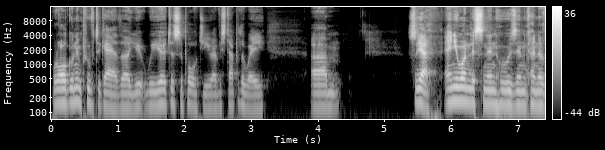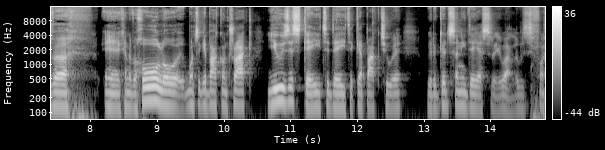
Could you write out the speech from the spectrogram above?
We're all going to improve together. You, we're here to support you every step of the way. Um, so yeah, anyone listening who is in kind of a, a kind of a hole or wants to get back on track, use this day today to get back to it. We had a good sunny day yesterday. Well, it was I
